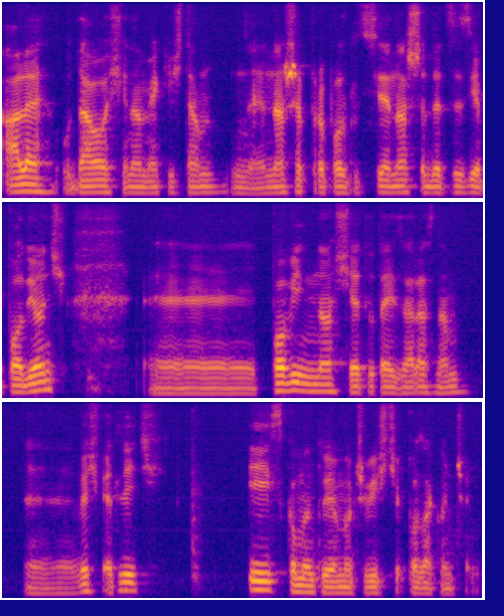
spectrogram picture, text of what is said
ale udało się nam jakieś tam nasze propozycje, nasze decyzje podjąć. Powinno się tutaj zaraz nam wyświetlić i skomentujemy oczywiście po zakończeniu.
